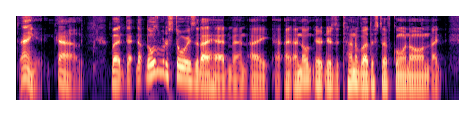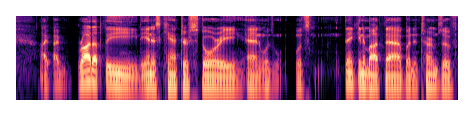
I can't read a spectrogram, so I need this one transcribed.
dang it, golly. But th- th- those were the stories that I had, man. I I, I know there, there's a ton of other stuff going on. I, I I brought up the the Enes Kanter story and was was thinking about that, but in terms of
